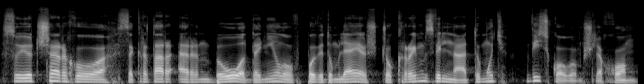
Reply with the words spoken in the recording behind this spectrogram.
В свою чергу секретар РНБО Данілов повідомляє, що Крим звільнятимуть військовим шляхом.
